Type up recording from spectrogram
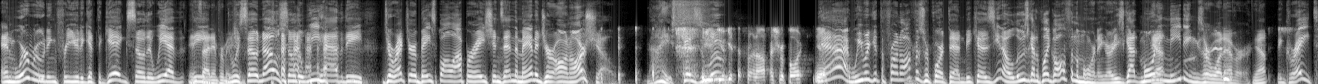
and we're rooting for you to get the gig so that we have the Inside information. So no, so that we have the director of baseball operations and the manager on our show. Nice. Because you, you get the front office report. yeah. we would get the front office report then because you know Lou's got to play golf in the morning or he's got morning Yep. meetings or whatever. Yep. Be great.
